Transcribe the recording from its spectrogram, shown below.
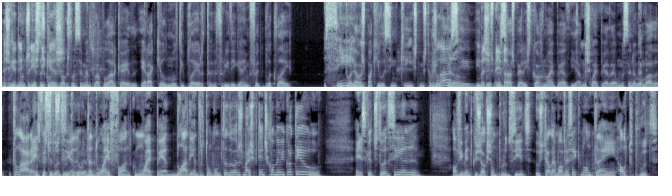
as Rui, características. Não os jogos de lançamento do Apple Arcade era aquele multiplayer 3D game feito pela Clay. Sim. E tu olhavas para aquilo assim, que é isto? Mas estamos claro, PC. E mas, depois pensas, ah, espera, isto corre no iPad. E ah, mas, o iPad é uma cena bombada. Claro, é isso que eu estou a dizer. Tanto um iPhone como um iPad, de lá dentro estão computadores mais potentes que o meu e que o teu. É isso que eu te estou a dizer. Obviamente que os jogos são produzidos, os telemóveis é que não têm output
